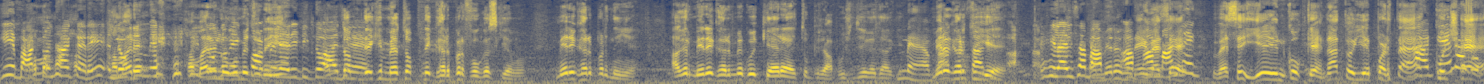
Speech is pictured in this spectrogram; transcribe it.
ये बात तो ना करें। हमारे लोगों में हमारे लोगों में तो नहीं तो तो है। देखिए मैं तो अपने घर पर फोकस किया हूँ। मेरे घर पर नहीं है। अगर मेरे घर में कोई कह रहा है तो फिर आप पूछ लीजिएगा जाके। मेरा घर तो ये है। हिलाली साहब आप आप आप वैसे वैसे ये इनको कहना तो ये पड़ता है कुछ है। है तो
